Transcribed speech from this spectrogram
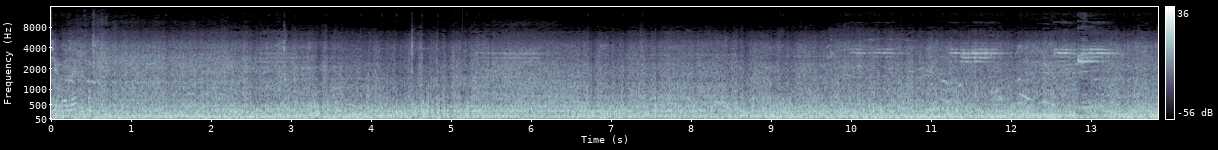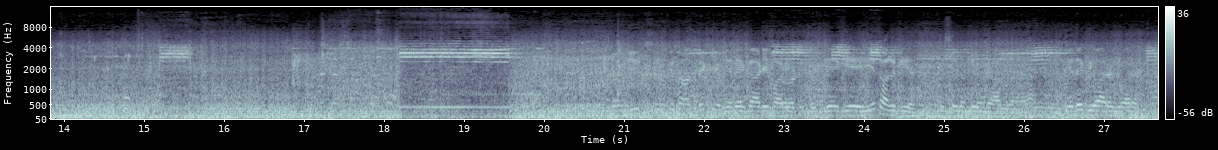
पीछे वाले। देखिए। गाड़ी फाड़ी ये ये ये तो हल्की है इससे गंदे गंदे हाल है। ये देख दीवार है दीवार है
